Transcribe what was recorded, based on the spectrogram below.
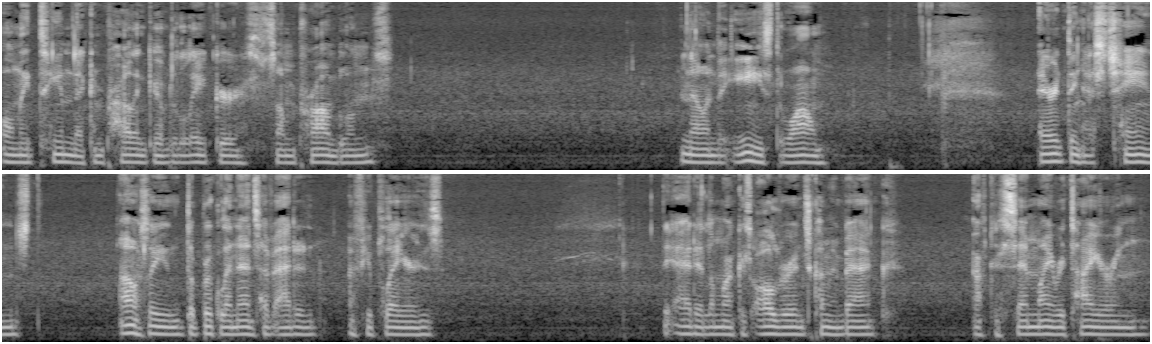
only team that can probably give the Lakers some problems. Now in the East, wow. Everything has changed. Obviously, the Brooklyn Nets have added a few players. They added LaMarcus Aldridge coming back after semi retiring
